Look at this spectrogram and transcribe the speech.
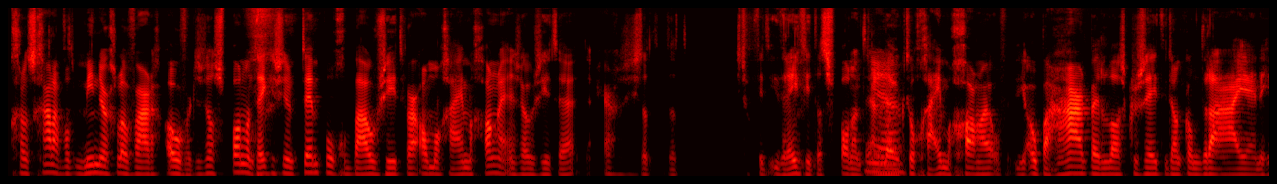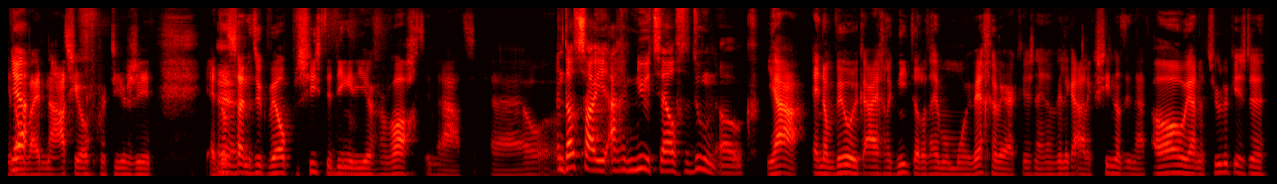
grootschalig wat minder geloofwaardig over. Het is wel spannend, hè, als je in een tempelgebouw zit waar allemaal geheime gangen en zo zitten. Ergens is dat, dat vindt, iedereen vindt dat spannend en Ja. leuk, toch? Geheime gangen of die open haard bij de Last Crusade die dan kan draaien en dat je Ja. dan bij het nazi-hoofdkwartier zit. Ja, dat Ja. zijn natuurlijk wel precies de dingen die je verwacht, inderdaad. Eh, En dat zou je eigenlijk nu hetzelfde doen ook. ja, en dan wil ik eigenlijk niet dat het helemaal mooi weggewerkt is. Nee, dan wil ik eigenlijk zien dat inderdaad... Oh ja, natuurlijk is de...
